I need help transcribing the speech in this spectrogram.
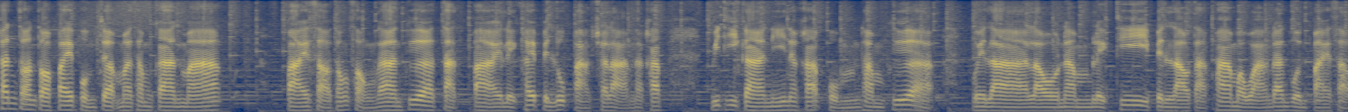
ขั้นตอนต่อไปผมจะมาทำการมาร์กปลายเสาทั้งสองด้าน เพื่อตัดปลายเหล็กให้เป็นรูปปากฉลามนะครับ วิธีการนี้นะครับผมทำเพื่อ เวลาเรานำเหล็กที่เป็นราวตากผ้ามาวางด้านบนปลายเสา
